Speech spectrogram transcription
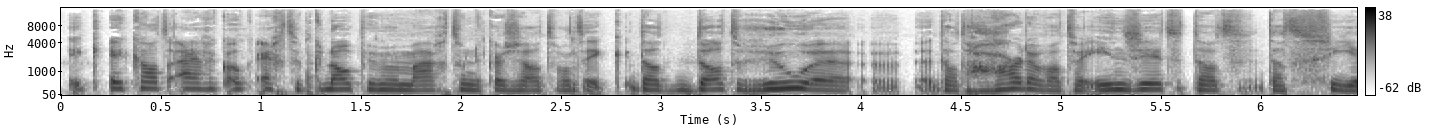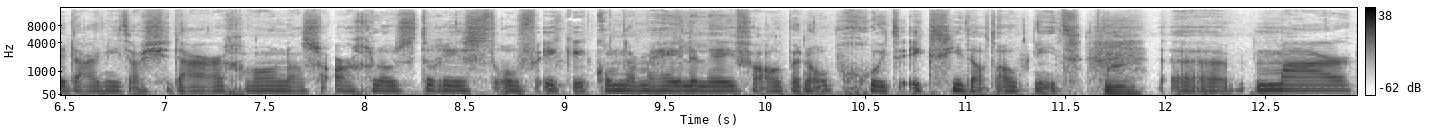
ik, ik had eigenlijk ook echt een knoop in mijn maag toen ik er zat. Want ik, dat, dat ruwe, eh, dat harde wat erin zit, dat, dat zie je daar niet als je daar gewoon als argeloos toerist. Of ik, ik kom daar mijn hele leven al, ik ben opgegroeid. Ik zie dat ook niet. Eh, maar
